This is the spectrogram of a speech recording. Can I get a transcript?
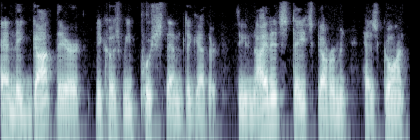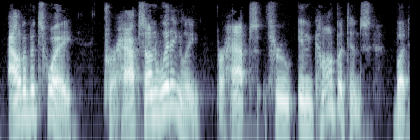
And they got there because we pushed them together. The United States government has gone out of its way, perhaps unwittingly, perhaps through incompetence, but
